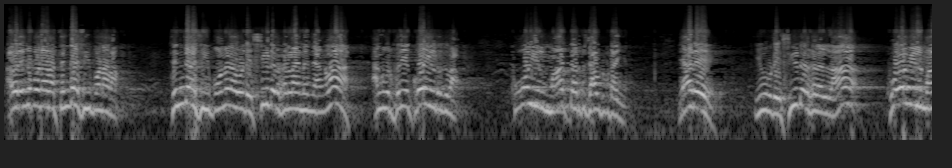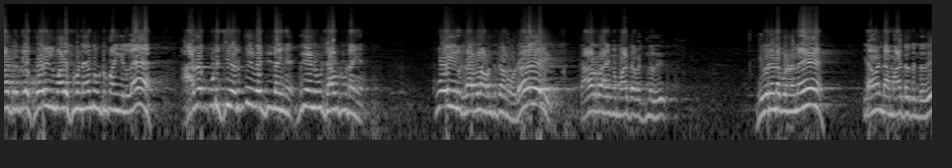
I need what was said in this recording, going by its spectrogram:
அவர் எங்க போனாராம் தென்காசிக்கு போனாராம். தென்காசிக்கு போன அவருடைய சீடர்கள்லாம் என்ன செஞ்சாங்களா? அங்க ஒரு பெரிய கோயில் இருக்குதான் கோயில் மாட்டு அறுத்து சாப்பிட்டு விட்டாங்க யாரு? இவருடைய சீடர்கள் எல்லாம் கோவில் மாட்டு இருக்குல்ல கோயில் மாடு சும்மா நேர்ந்து விட்டுப்பாங்கல்ல? அதை பிடிச்சி எடுத்து வெட்டிட்டாங்க. பிரியாணி போட்டு சாப்பிட்டு விட்டாங்க கோயில்காரெல்லாம் வந்துட்டானோ டேய் யாரா எங்க மாட்டை வெட்டினது? இவர் என்ன பண்ணனே? எவன்டா மாட்டை தின்றது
